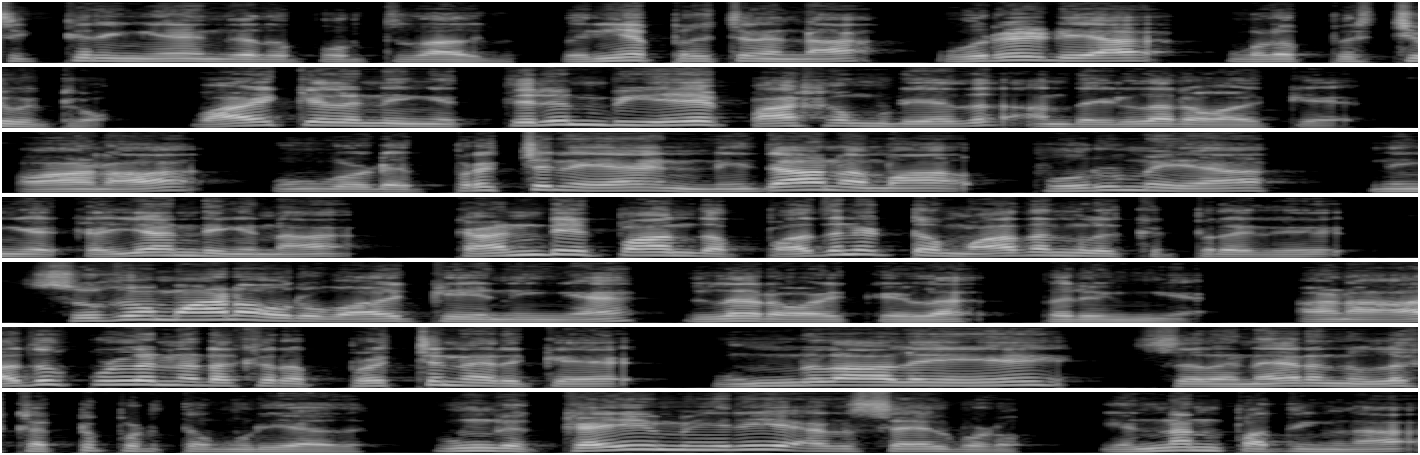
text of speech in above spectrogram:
சிக்கிறீங்கிறத பொறுத்து தான் இருக்கு. பெரிய பிரச்சனைனா ஒரேடியாக உங்களை பிரிச்சு விட்டுரும். வாழ்க்கையில நீங்க திரும்பியே பார்க்க முடியாது அந்த இல்லற வாழ்க்கையை. ஆனால் உங்களுடைய பிரச்சனையை நிதானமா பொறுமையா நீங்க கையாண்டிங்கன்னா கண்டிப்பா அந்த பதினெட்டு மாதங்களுக்கு பிறகு சுகமான ஒரு வாழ்க்கையை நீங்க இல்லற வாழ்க்கையில பெறுவீங்க. ஆனா அதுக்குள்ள நடக்கிற பிரச்சனை இருக்க உங்களாலேயே சில நேரங்களில் கட்டுப்படுத்த முடியாது. உங்க கை மீறி அது செயல்படும். என்னன்னு பார்த்தீங்கன்னா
